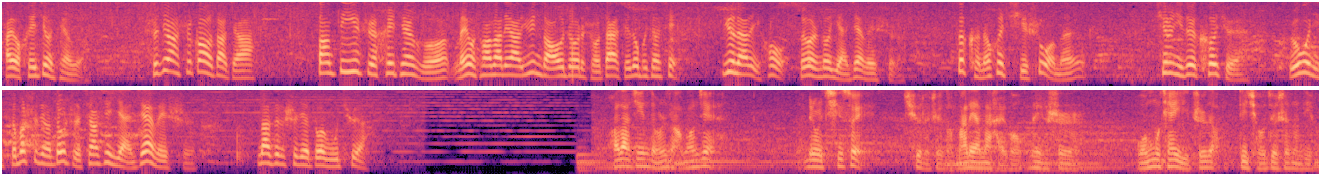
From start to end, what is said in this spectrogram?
还有黑颈天鹅。实际上是告诉大家，当第一只黑天鹅没有从澳大利亚运到欧洲的时候，大家谁都不相信。运来了以后，所有人都眼见为实了。这可能会启示我们：其实你对科学，如果你什么事情都只相信眼见为实，那这个世界多无趣啊！华大基因董事长汪建，六十七岁去了这个马里亚纳海沟，那个是我目前已知的地球最深的地方。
